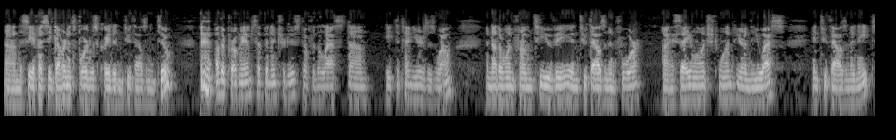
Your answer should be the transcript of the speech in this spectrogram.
Um, the CFSE Governance Board was created in 2002. Other programs have been introduced over the last um, eight to ten years as well. Another one from TUV in 2004. ISA launched one here in the U.S. in 2008,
